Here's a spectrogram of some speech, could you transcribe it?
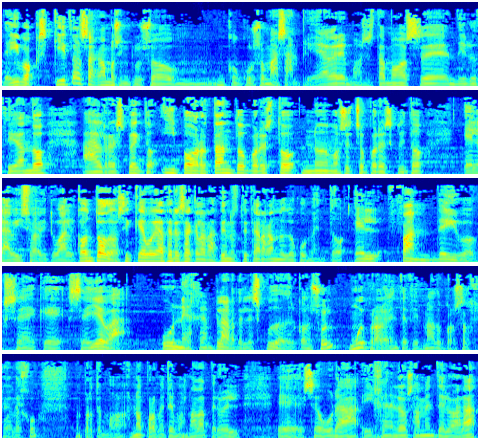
de Evox. Quizás hagamos incluso un concurso más amplio, ya veremos, estamos eh, dilucidando al respecto y por tanto por esto no hemos hecho por escrito el aviso habitual. Con todo, así que voy a hacer esa aclaración, estoy cargando el documento. El fan de Evox eh, que se lleva un ejemplar del escudo del cónsul, muy probablemente firmado por Sergio Alejo, no prometemos, nada, pero él eh, segura y generosamente lo hará.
